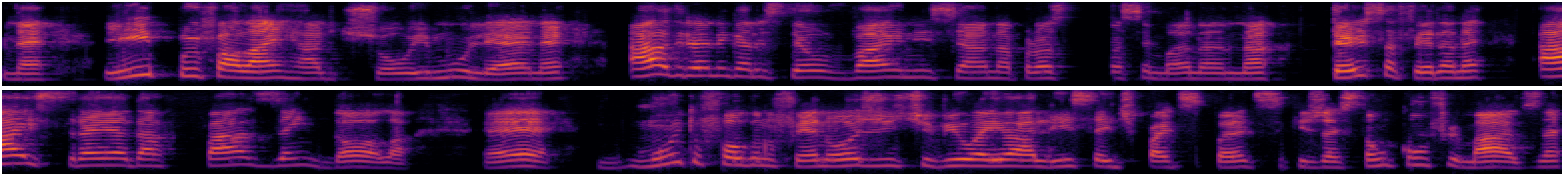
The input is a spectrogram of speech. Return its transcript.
né? E por falar em reality show e mulher, né? A Adriane Galisteu vai iniciar na próxima semana, na terça-feira, né? A estreia da Fazendola. É, muito fogo no feno. Hoje a gente viu aí a lista aí de participantes que já estão confirmados, né?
